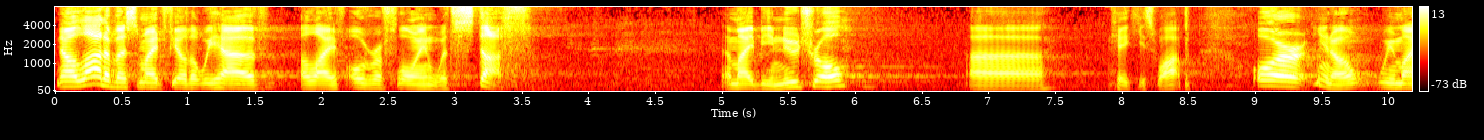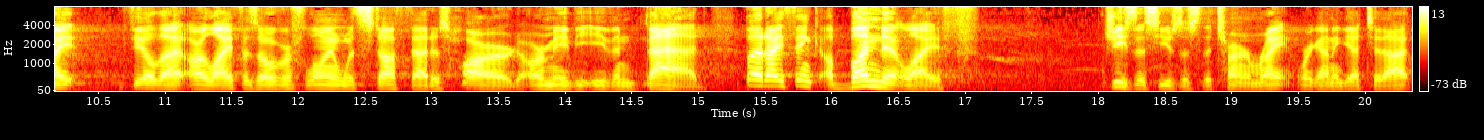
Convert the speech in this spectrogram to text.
Now, a lot of us might feel that we have a life overflowing with stuff. That might be neutral, uh, cakey swap, or, you know, we might feel that our life is overflowing with stuff that is hard or maybe even bad but I think abundant life, Jesus uses the term, right? We're going to get to that.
